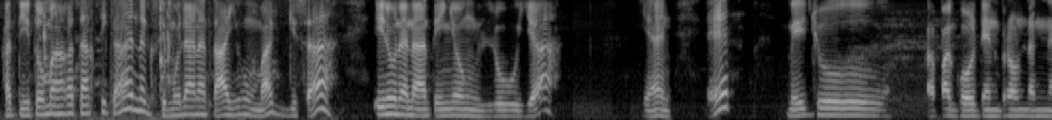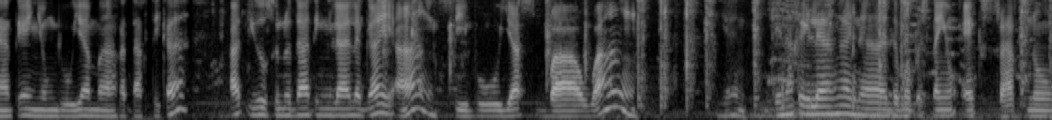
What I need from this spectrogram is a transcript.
At dito mga kataktika, nagsimula na tayong maggisa. Inuna natin yung luya. Yan. At medyo kapag golden brown lang natin yung luya mga kataktika. At isusunod natin ilalagay ang sibuyas bawang. Yan. Kinakailangan na lumabas na yung extract nung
